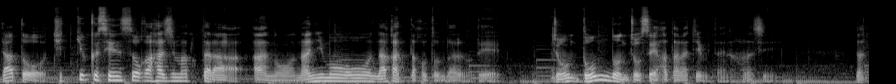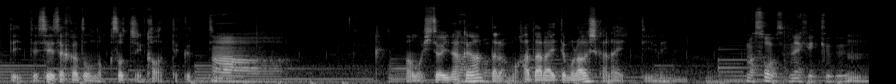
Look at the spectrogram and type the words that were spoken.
であと結局戦争が始まったらあの何もなかったことになるのでどんどん女性働けみたいな話になっていって政策がどんどんそっちに変わっていくっていう。あまあ、もう人いなくなったらもう働いてもらうしかないっていうね、あまあそうですね結局。う、うん。ん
